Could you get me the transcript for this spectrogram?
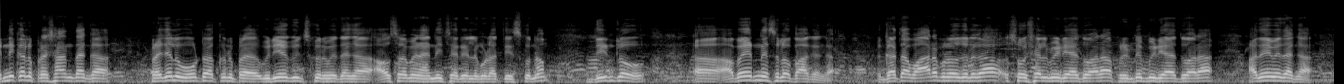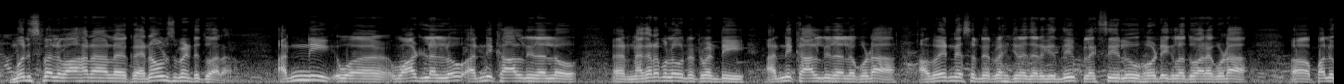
ఎన్నికలు ప్రశాంతంగా ప్రజలు ఓటు హక్కును ప్ర వినియోగించుకునే విధంగా అవసరమైన అన్ని చర్యలు కూడా తీసుకున్నాం. దీంట్లో అవేర్నెస్లో భాగంగా గత వారం రోజులుగా సోషల్ మీడియా ద్వారా ప్రింట్ మీడియా ద్వారా అదేవిధంగా మున్సిపల్ వాహనాల యొక్క అనౌన్స్మెంట్ ద్వారా అన్ని వార్డులలో అన్ని కాలనీలలో నగరంలో ఉన్నటువంటి అన్ని కాలనీలలో కూడా అవేర్నెస్ నిర్వహించడం జరిగింది. ఫ్లెక్సీలు హోర్డింగ్ల ద్వారా కూడా పలు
